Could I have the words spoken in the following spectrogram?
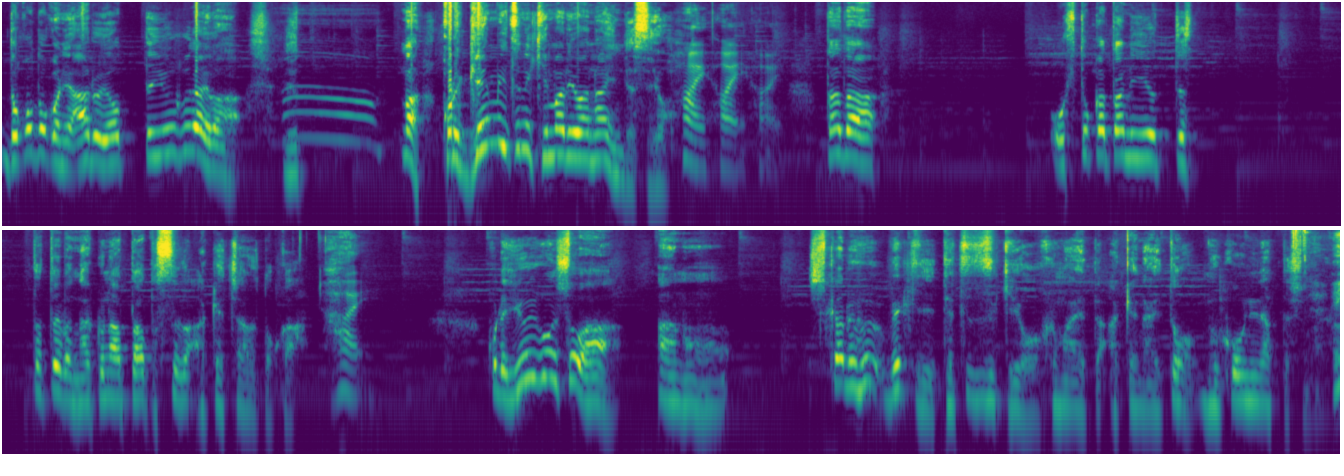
どこどこにあるよっていうぐらいはまあこれ厳密に決まりはないんですよ。はいはいはい。ただお一方に言って例えば亡くなった後すぐ開けちゃうとか、はい、これ遺言書はあのしかるべき手続きを踏まえて開けないと無効になってしまう。え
